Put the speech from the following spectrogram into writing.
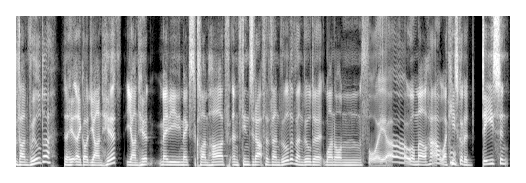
Van Wilder. They, they got Jan Hirt. Jan Hirt maybe makes the climb hard and thins it out for Van Wilder. Van Wilder won on Fóia or Malhão. Like he's got a decent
